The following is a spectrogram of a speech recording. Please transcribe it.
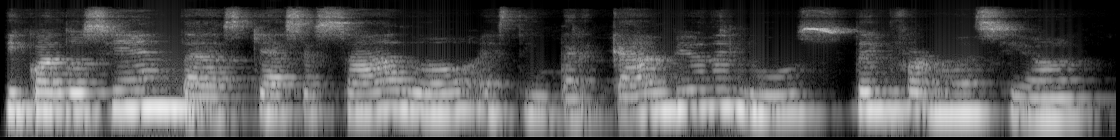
Y cuando sientas que ha cesado este intercambio de luz, de información,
